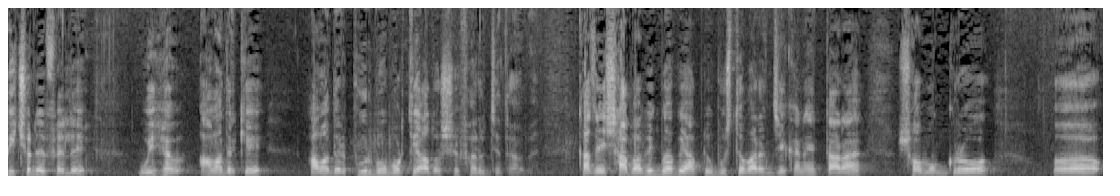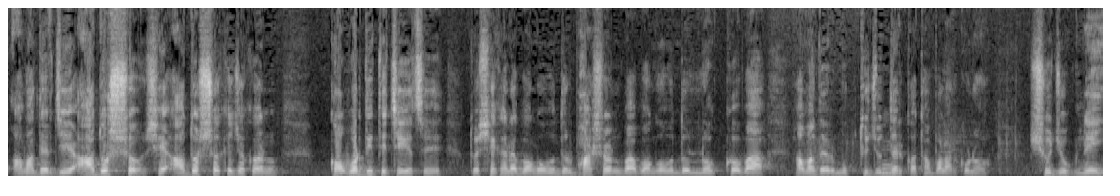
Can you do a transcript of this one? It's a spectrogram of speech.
পিছনে ফেলে উই হ্যাভ আমাদেরকে আমাদের পূর্ববর্তী আদর্শে ফেরত যেতে হবে। কাজে স্বাভাবিকভাবে আপনি বুঝতে পারেন যেখানে তারা সমগ্র আমাদের যে আদর্শ সে আদর্শকে যখন কবর দিতে চেয়েছে তো সেখানে বঙ্গবন্ধুর ভাষণ বা বঙ্গবন্ধুর লক্ষ্য বা আমাদের মুক্তিযুদ্ধের কথা বলার কোনো সুযোগ নেই।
